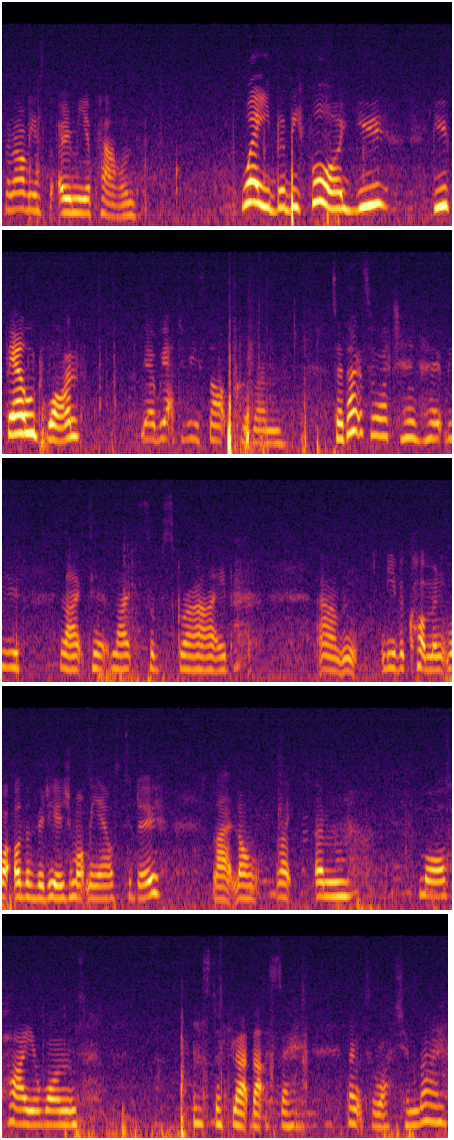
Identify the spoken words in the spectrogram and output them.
So now he has to owe me a pound. Wait, but before you you failed one. Yeah, we had to restart because um. So thanks for watching. Hope you liked it. Like, subscribe. Um, leave a comment what other videos you want me else to do, like long, like um, more higher ones and stuff like that. So thanks for watching. Bye.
